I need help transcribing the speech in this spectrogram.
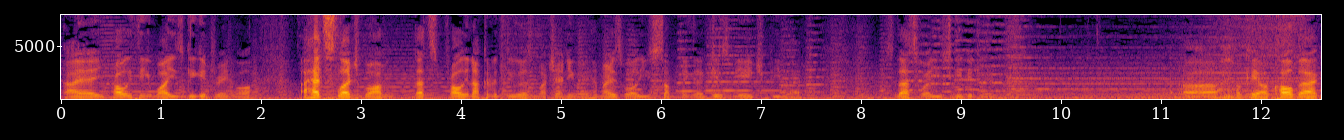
I probably thinking why use Giga Drain? Well, I had Sludge Bomb. That's probably not gonna do as much anyway. I might as well use something that gives me HP back. So that's why I use Giga Drain. Uh, okay, I'll call back.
